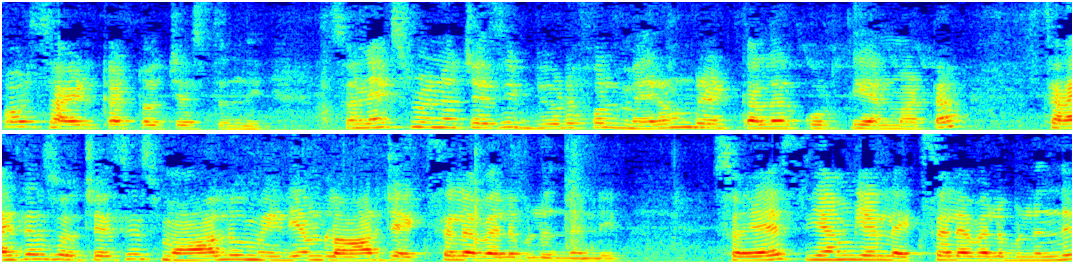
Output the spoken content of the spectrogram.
four side cut వచ్చేస్తుంది. సో నెక్స్ట్ వన్ వచ్చేసి beautiful maroon red colour kurti అనమాట సైజెస్ వచ్చేసి small medium large XL available ఉందండి. So S M L XL available ఉంది.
